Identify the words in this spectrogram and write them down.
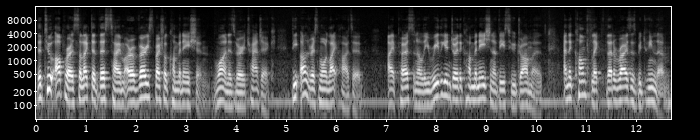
The two operas selected this time are a very special combination. One is very tragic, the other is more lighthearted. I personally really enjoy the combination of these two dramas and the conflict that arises between them.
